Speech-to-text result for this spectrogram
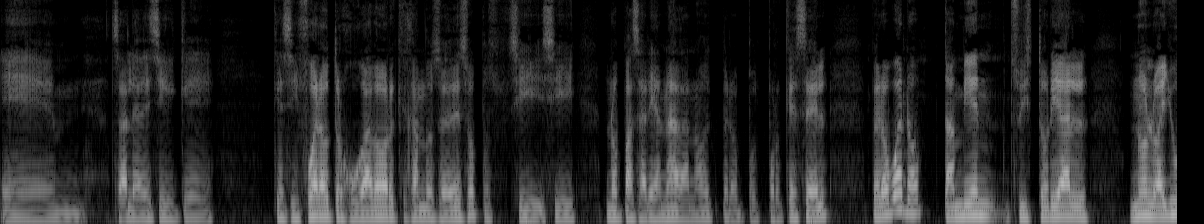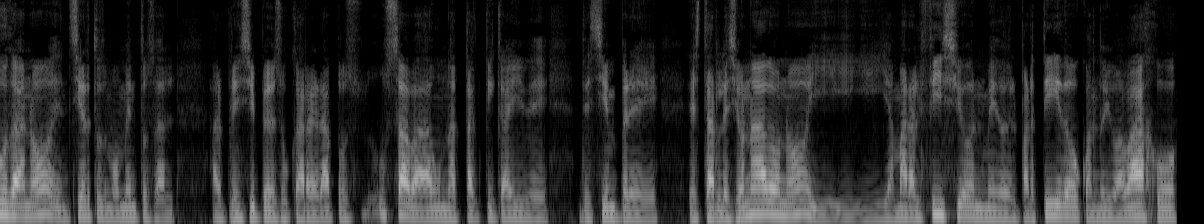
Eh, sale a decir que, que si fuera otro jugador quejándose de eso, pues sí, sí, no pasaría nada, ¿no? Pero pues porque es él. Pero bueno, también su historial no lo ayuda, ¿no? En ciertos momentos al, al principio de su carrera, pues usaba una táctica ahí de, de siempre estar lesionado, ¿no? Y, llamar al fisio en medio del partido, cuando iba abajo,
